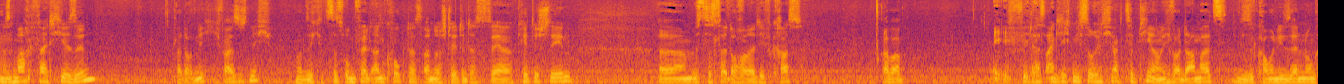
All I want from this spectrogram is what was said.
Das macht vielleicht hier Sinn, vielleicht auch nicht, ich weiß es nicht. Wenn man sich jetzt das Umfeld anguckt, dass andere Städte das sehr kritisch sehen, ähm, ist das vielleicht auch relativ krass. Aber ich will das eigentlich nicht so richtig akzeptieren. Ich war damals, diese Comedy-Sendung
